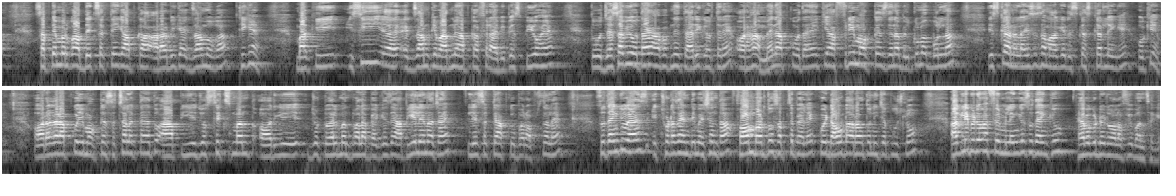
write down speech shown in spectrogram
सितंबर को आप देख सकते हैं कि आपका आरआरबी का एग्ज़ाम होगा, ठीक है? बाकी इसी एग्ज़ाम के बाद में आपका फिर आई पीओ है। तो जैसा भी होता है, आप अपनी तैयारी करते रहें। और हाँ मैंने आपको बताया कि आप फ्री मॉक टेस्ट देना बिल्कुल मत बोलना इसका एनालिसिस हम आगे डिस्कस कर लेंगे ओके और अगर आपको ये मॉक टेस्ट अच्छा लगता है तो आप ये जो सिक्स मंथ और ये जो ट्वेल्व मंथ वाला पैकेज है, आप ये लेना चाहें, ले सकते हैं, आपके ऊपर ऑप्शनल है। सो थैंक यू गाइज़ एक छोटा सा इंटीमेशन था। फॉर्म भर दो सबसे पहले, कोई डाउट आ रहा हो तो नीचे पूछ लो। अगली वीडियो में फिर मिलेंगे so thank you have a good day all of you बन सके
